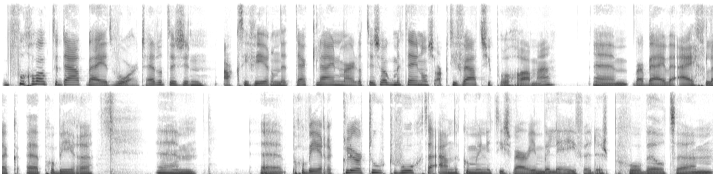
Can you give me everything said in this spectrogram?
voegen we ook de daad bij het woord. Hè. Dat is een activerende tagline, maar dat is ook meteen ons activatieprogramma. Ehm, waarbij we eigenlijk eh, proberen, ehm, eh, proberen kleur toe te voegen aan de communities waarin we leven. Dus bijvoorbeeld ehm,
